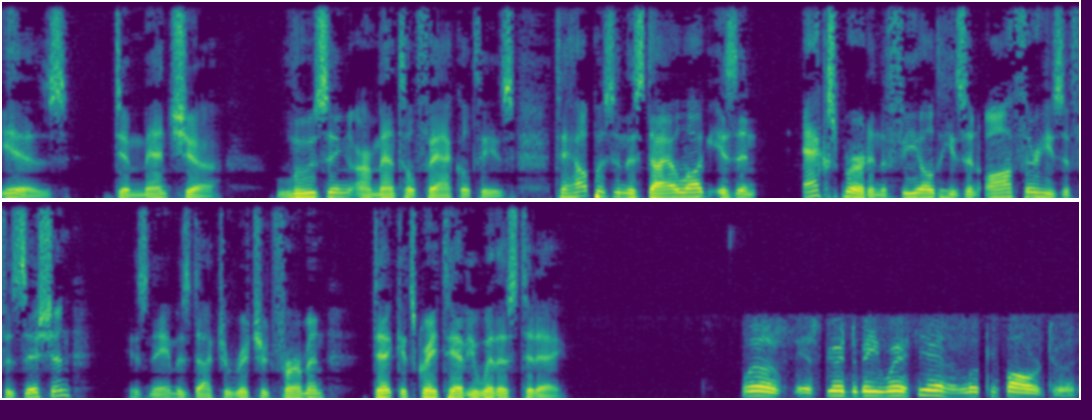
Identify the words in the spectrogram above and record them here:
is dementia losing our mental faculties. To help us in this dialogue is an expert in the field. He's an author, he's a physician. His name is Dr. Richard Furman. Dick, it's great to have you with us today. Well, it's good to be with you, and I'm looking forward to it.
